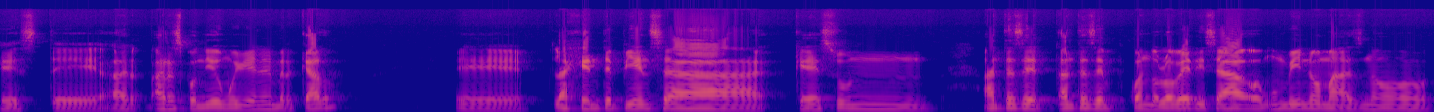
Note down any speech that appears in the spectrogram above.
Este, ha, respondido muy bien el mercado. Eh, la gente piensa que es un... Antes de, antes de cuando lo ve, dice, ah, un vino más, no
